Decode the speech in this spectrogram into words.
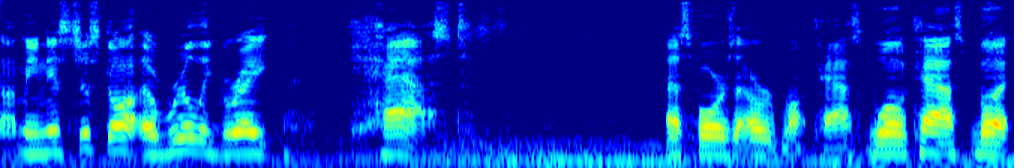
I mean, it's just got a really great cast as far as, or not cast, well, cast, but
